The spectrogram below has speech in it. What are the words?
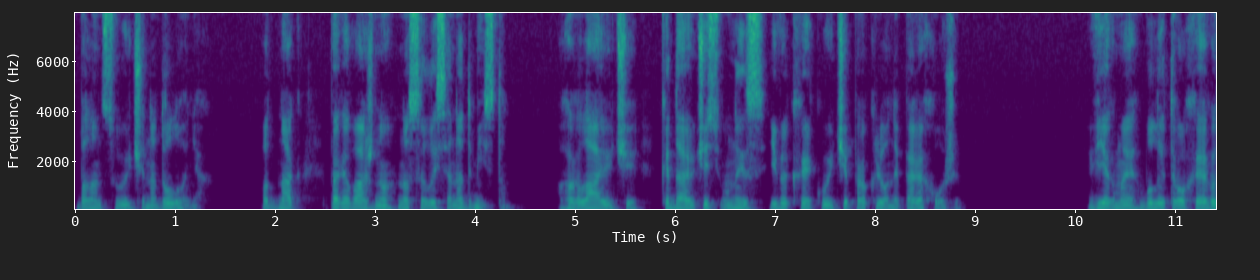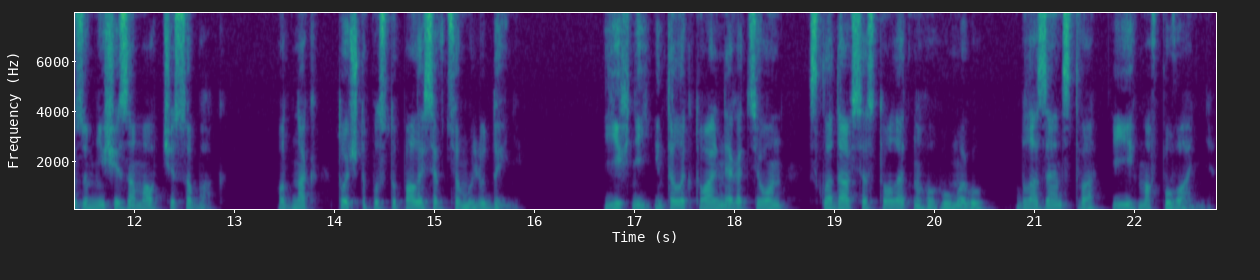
балансуючи на долонях, однак переважно носилися над містом, горлаючи, кидаючись униз і викрикуючи прокльони перехожим. Вірми були трохи розумніші за мавп чи собак, однак точно поступалися в цьому людині. Їхній інтелектуальний раціон складався з туалетного гумору, блазенства і мавпування.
